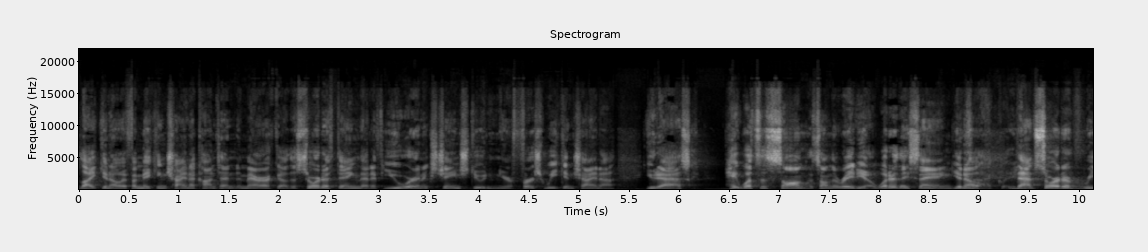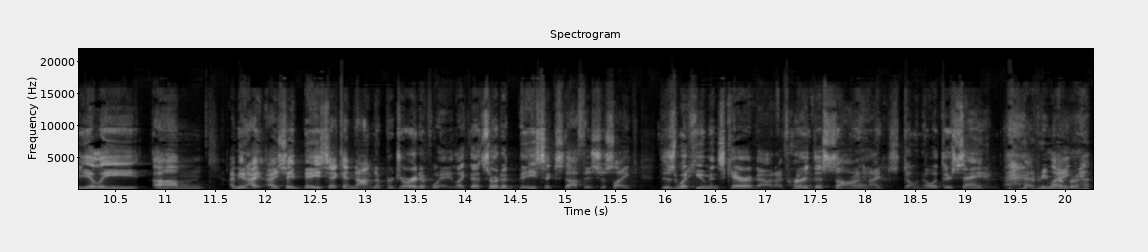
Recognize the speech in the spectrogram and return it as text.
like you know if i'm making china content in america the sort of thing that if you were an exchange student in your first week in china you'd ask hey what's this song that's on the radio? What are they saying? You know Exactly. that sort of really um, i mean I, I say basic and not in a pejorative way. Like that sort of basic stuff is just like this is what humans care about i've heard this song and i just don't know what they're saying I remember Like,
